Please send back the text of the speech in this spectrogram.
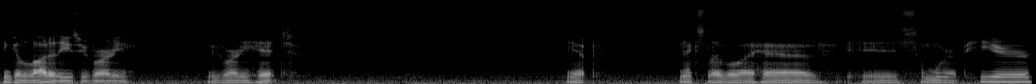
I think a lot of these we've already we've already hit. Yep. Next level I have is somewhere up here.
